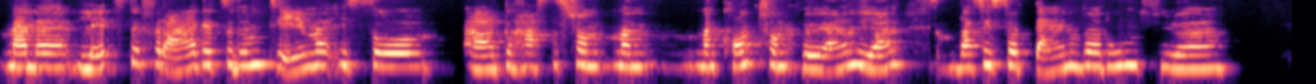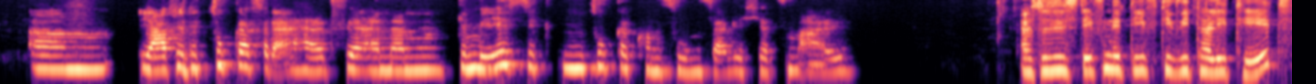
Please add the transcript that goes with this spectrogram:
Meine letzte Frage zu dem Thema ist so, äh, du hast es schon, man, man konnte schon hören, ja. Was ist so dein Warum für, ähm, ja, für die Zuckerfreiheit, für einen gemäßigten Zuckerkonsum, sage ich jetzt mal? Also es ist definitiv die Vitalität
